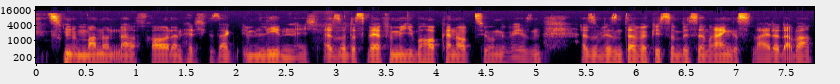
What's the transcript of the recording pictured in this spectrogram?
zu einem Mann und einer Frau, dann hätte ich gesagt, im Leben nicht. Also das wäre für mich überhaupt keine Option gewesen. Also wir sind da wirklich so ein bisschen reingeslidet, aber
